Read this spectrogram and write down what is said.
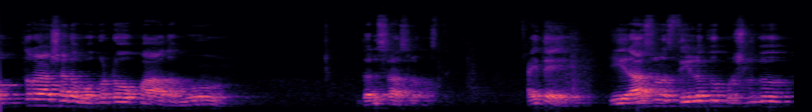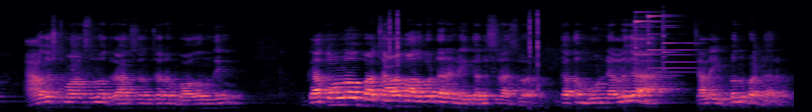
ఉత్తరాషాఢ ఒకటో పాదము ధనుసు రాశిలోకి వస్తాయి. అయితే ఈ రాశిలో స్త్రీలకు పురుషులకు ఆగస్టు మాసంలో గ్రహ సంచారం బాగుంది. గతంలో చాలా బాధపడ్డారండి ఈ ధనుసు రాశి వారు. గత మూడు నెలలుగా చాలా ఇబ్బంది పడ్డారు.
